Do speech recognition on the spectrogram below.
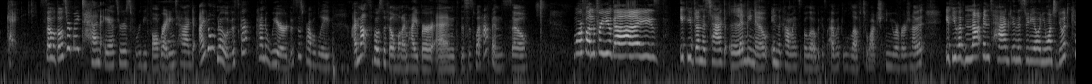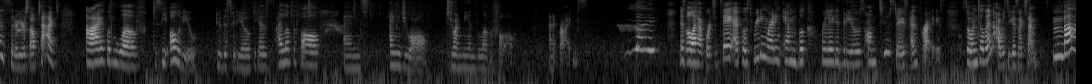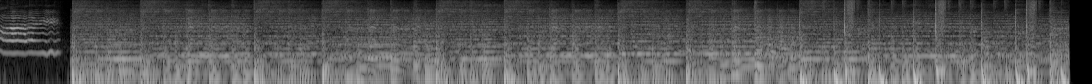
Okay. So those are my 10 answers for the fall writing tag. I don't know. This got kind of weird. This is probably... I'm not supposed to film when I'm hyper and this is what happens. So more fun for you guys. If you've done this tag, let me know in the comments below because I would love to watch your version of it. If you have not been tagged in this video and you want to do it, consider yourself tagged. I would love to see all of you do this video because I love the fall and I need you all to join me in the love of fall. And it rhymes. Yay! That's all I have for today. I post reading, writing, and book related videos on Tuesdays and Fridays. So until then, I will see you guys next time. Bye!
